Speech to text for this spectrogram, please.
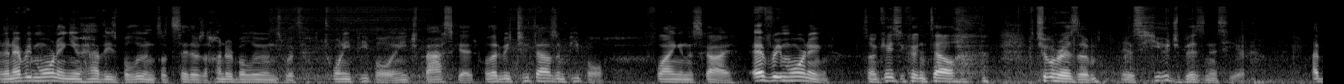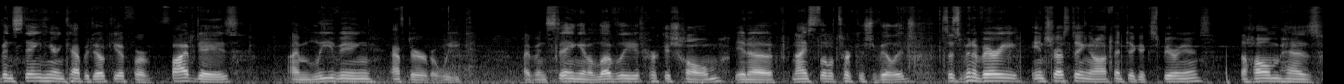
And then every morning you have these balloons. Let's say there's 100 balloons with 20 people in each basket. Well, that'd be 2,000 people flying in the sky every morning. So in case you couldn't tell, tourism is huge business here. I've been staying here in Cappadocia for five days. I'm leaving after a week. I've been staying in a lovely Turkish home in a nice little Turkish village. So it's been a very interesting and authentic experience. The home has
